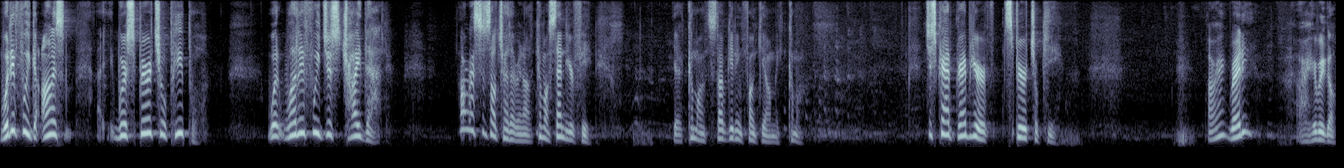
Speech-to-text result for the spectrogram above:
What if we honest we're spiritual people. What what if we just tried that? Oh, let's just all try that right now. Come on, stand to your feet. Yeah, come on, stop getting funky on me. Come on. Just grab grab your spiritual key. All right, ready? All right, here we go.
